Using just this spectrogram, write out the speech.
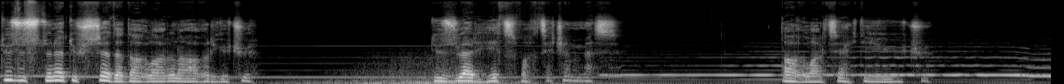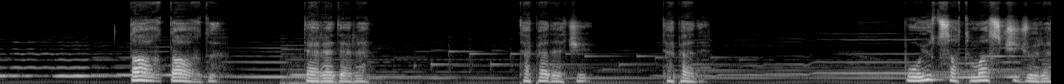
Düz üstünə düşsə də dağların ağır yükü düzlər heç vaxt çəkənməz. Dağlar çəkdiyi yükü. Dağ dağdır, dərə dərə. Təpədəki təpədir. Boyu çatmaz ki görə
